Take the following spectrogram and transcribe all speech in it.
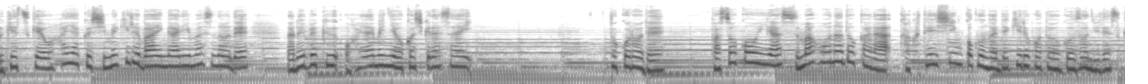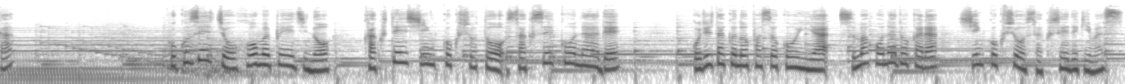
受付を早く締め切る場合がありますのでなるべくお早めにお越しください。ところでパソコンやスマホなどから確定申告ができることをご存知ですか？国税庁ホームページの確定申告書等作成コーナーでご自宅のパソコンやスマホなどから申告書を作成できます。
